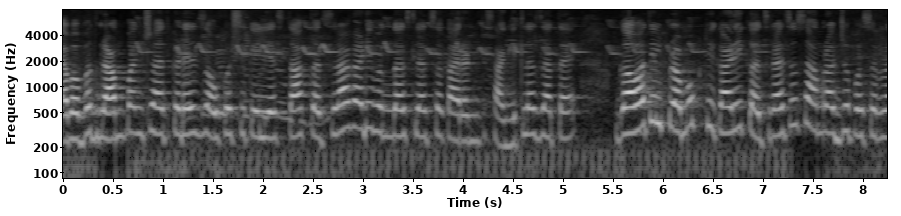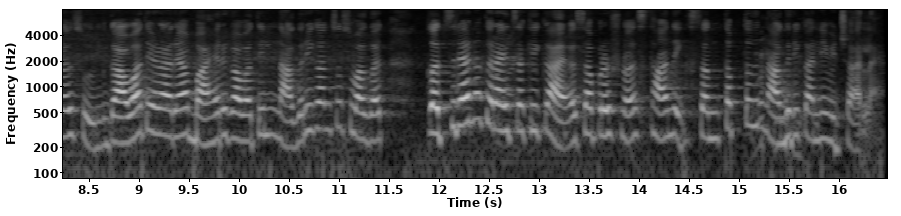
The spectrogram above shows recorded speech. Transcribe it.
याबाबत ग्रामपंचायतकडे चौकशी केली असता कचरा गाडी बंद असल्याचं कारण सांगितलं जात आहे गावातील प्रमुख ठिकाणी कचऱ्याचं साम्राज्य पसरलं असून गावात येणाऱ्या बाहेर गावातील नागरिकांचं स्वागत कचऱ्यानं करायचं की काय असा प्रश्न स्थानिक संतप्त नागरिकांनी विचारलाय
